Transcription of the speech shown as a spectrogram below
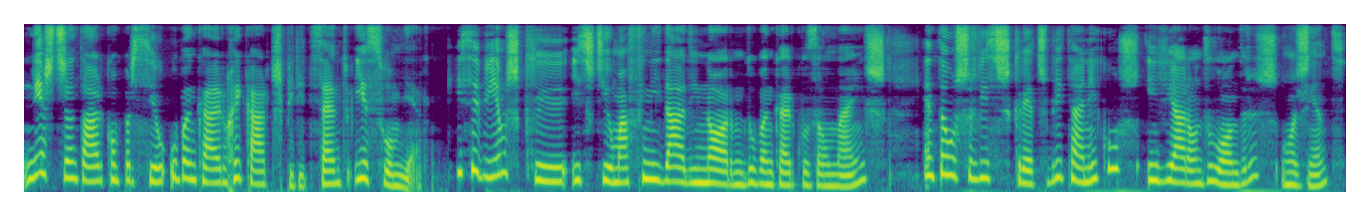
neste jantar compareceu o banqueiro Ricardo Espírito Santo e a sua mulher. E sabíamos que existia uma afinidade enorme do banqueiro com os alemães, então os serviços secretos britânicos enviaram de Londres um agente,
